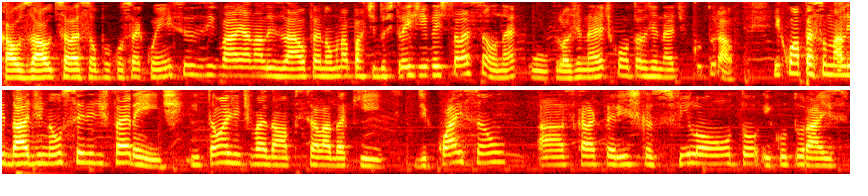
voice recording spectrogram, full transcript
causal de seleção por consequências e vai analisar o fenômeno a partir dos três níveis de seleção, né? O filogenético, o ontogenético e cultural. E com a personalidade não seria diferente. Então a gente vai dar uma pincelada aqui de quais são as características filo, onto e culturais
